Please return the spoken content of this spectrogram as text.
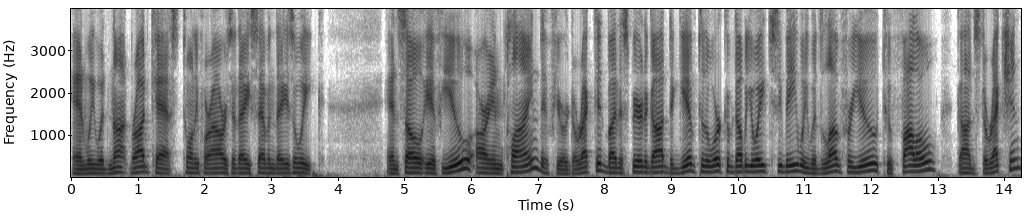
and we would not broadcast 24 hours a day, seven days a week. And so, if you are inclined, if you're directed by the Spirit of God to give to the work of WHCB, we would love for you to follow God's direction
